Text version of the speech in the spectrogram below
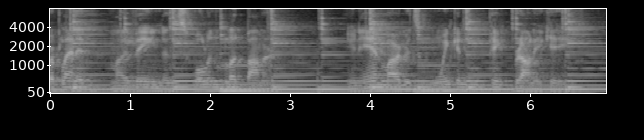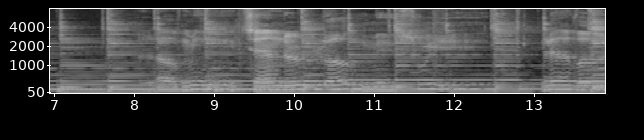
ever planted my veined and swollen blood bomber in Ann-Margret's winking pink brownie cave. Love me tender, love me sweet, never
